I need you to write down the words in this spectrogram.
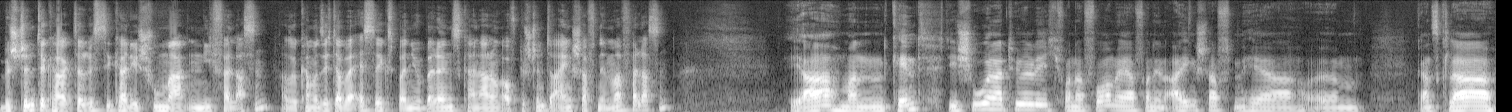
bestimmte Charakteristika, die Schuhmarken nie verlassen? Also kann man sich da bei Essex, bei New Balance, keine Ahnung, auf bestimmte Eigenschaften immer verlassen? Ja, man kennt die Schuhe natürlich von der Form her, von den Eigenschaften her. Ähm, Ganz klar,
